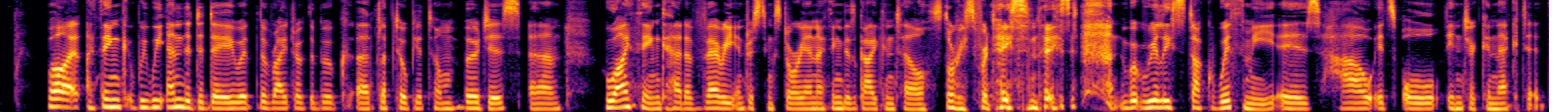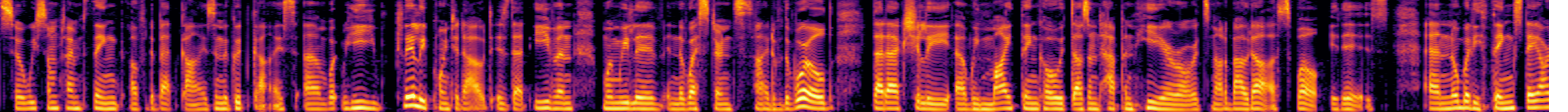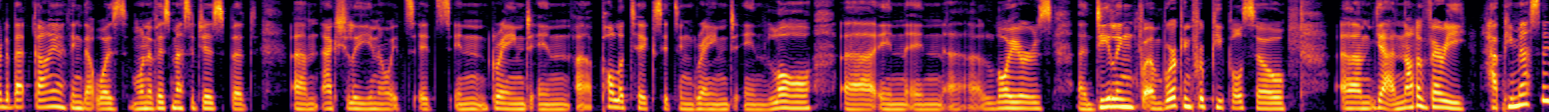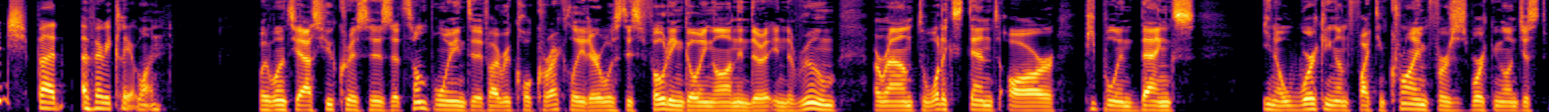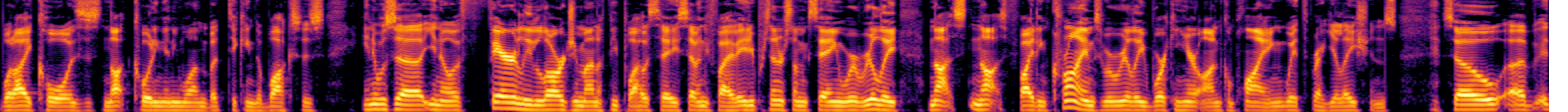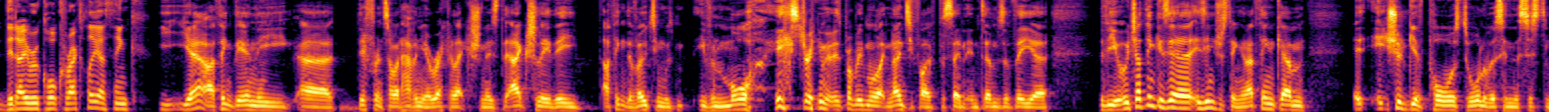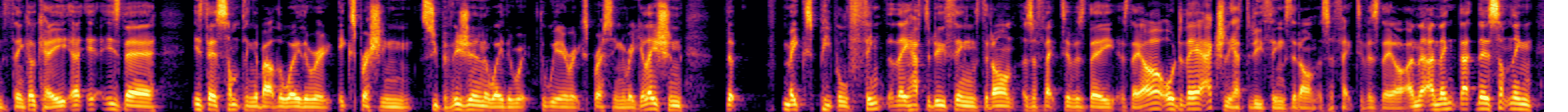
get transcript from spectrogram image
Well, I, think we, we ended the day with the writer of the book, uh, Kleptopia, Tom Burgis, um, who I think had a very interesting story. And I think this guy can tell stories for days and days. what really stuck with me is how it's all interconnected. So we sometimes think of the bad guys and the good guys. Um, what he clearly pointed out is that even when we live in the Western side of the world, that actually uh, we might think, oh, it doesn't happen here or it's not about us. Well, it is. And nobody thinks they are the bad guy. I think that was one of his messages. But um, actually, you know, it's, it's in ingrained in uh, politics, it's ingrained in law, uh, in in uh, lawyers, uh, dealing, for, uh, working for people. So, um, yeah, not a very happy message, but a very clear one. What I wanted to ask you, Chris, is at some point, if I recall correctly, there was this voting going on in the in the room around to what extent are people in banks you know, working on fighting crime versus working on just what I call is not quoting anyone, but ticking the boxes. And it was a, you know, a fairly large amount of people, I would say 75, 80% or something saying we're really not not fighting crimes, we're really working here on complying with regulations. So, uh, did I recall correctly? I think Yeah, I think the only uh, difference I would have in your recollection is that actually the I think the voting was even more extreme. It was probably more like 95% in terms of the uh, the view, which I think is uh, is interesting, and I think um, it, it, should give pause to all of us in the system to think: okay, uh, is there is there something about the way that we're expressing supervision, a way that we're, expressing regulation that makes people think that they have to do things that aren't as effective as they as they are, or do they actually have to do things that aren't as effective as they are? And I think that there's something,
